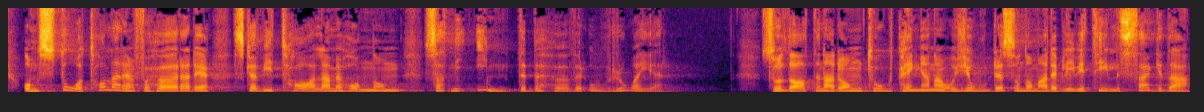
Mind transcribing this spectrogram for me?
Om ståthållaren får höra det ska vi tala med honom så att ni inte behöver oroa er. Soldaterna de tog pengarna och gjorde som de hade blivit tillsagda.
